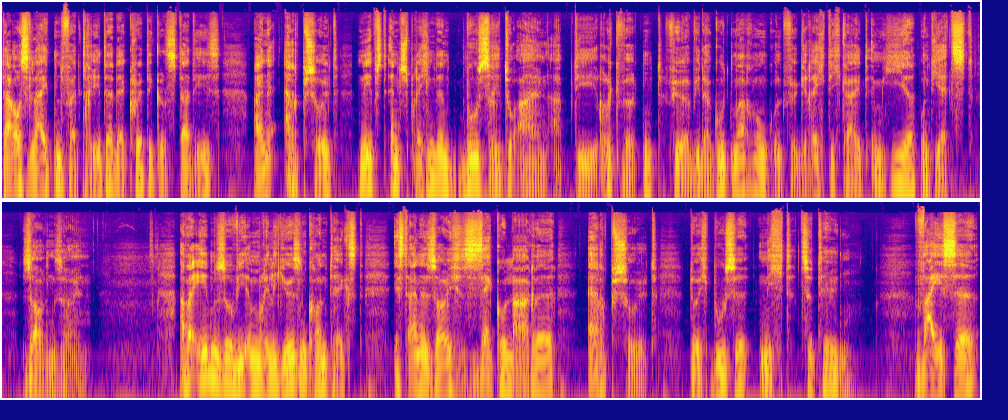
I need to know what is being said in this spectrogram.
Daraus leiten Vertreter der Critical Studies eine Erbschuld nebst entsprechenden Bußritualen ab, die rückwirkend für Wiedergutmachung und für Gerechtigkeit im Hier und Jetzt sorgen sollen. Aber ebenso wie im religiösen Kontext ist eine solch säkulare Erbschuld durch Buße nicht zu tilgen. Weiße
